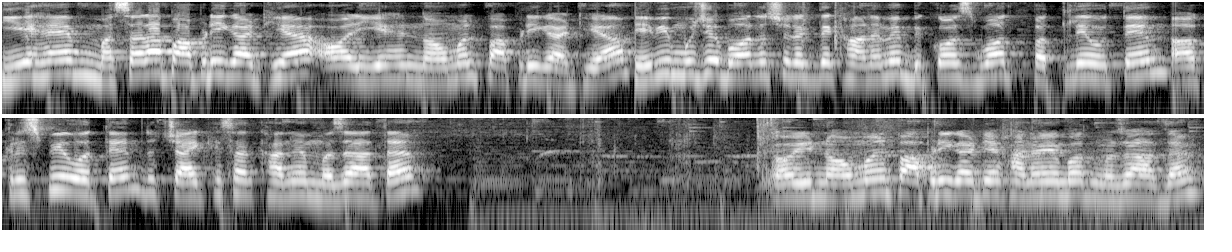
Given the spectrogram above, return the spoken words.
ये है मसाला पापड़ी गाठिया और ये है नॉर्मल पापड़ी गाठिया। ये भी मुझे बहुत अच्छे लगते हैं खाने में बिकॉज़ बहुत पतले होते हैं क्रिस्पी होते हैं तो चाय के साथ खाने में मज़ा आता है। और ये नॉर्मल पापड़ी गाठिया खाने में बहुत मज़ा आता है।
